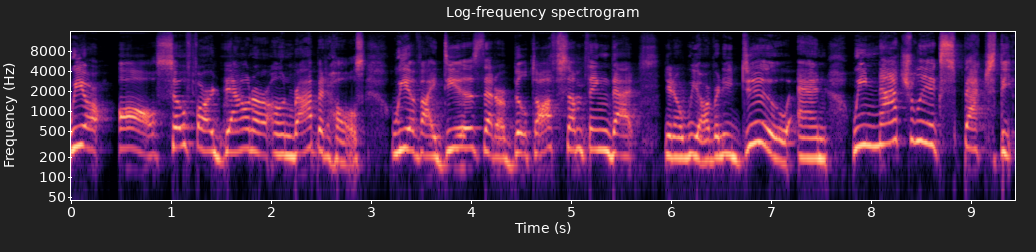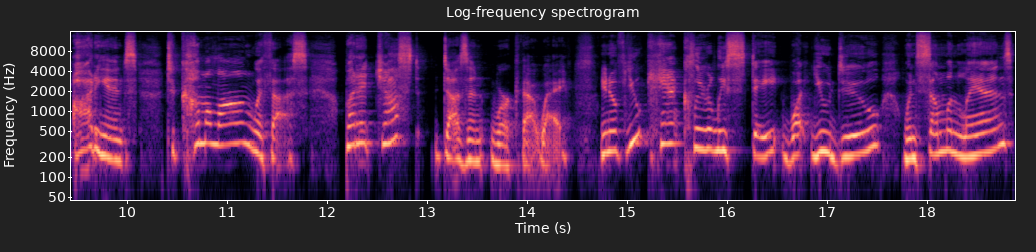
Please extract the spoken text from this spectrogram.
We are all so far down our own rabbit holes. We have ideas that are built off something that, you know, we already do. And we naturally expect the audience to come along with us, but it just doesn't work that way. You know, if you can't clearly state what you do when someone lands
